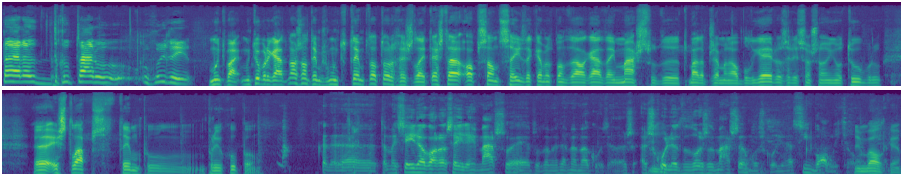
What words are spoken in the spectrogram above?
para derrotar o, o, Rui Rio. Muito bem, muito obrigado. Nós não temos muito tempo, doutor Reis Esta opção de sair da Câmara de Ponta Delgada em março de tomada por Jamanel Bolieiro, as eleições são em outubro. Uh, este lapso de tempo preocupa? Não. também sair agora, sair em março é totalmente a mesma coisa. A, a escolha hum. de 2 de março é uma escolha simbólica. Simbólica.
